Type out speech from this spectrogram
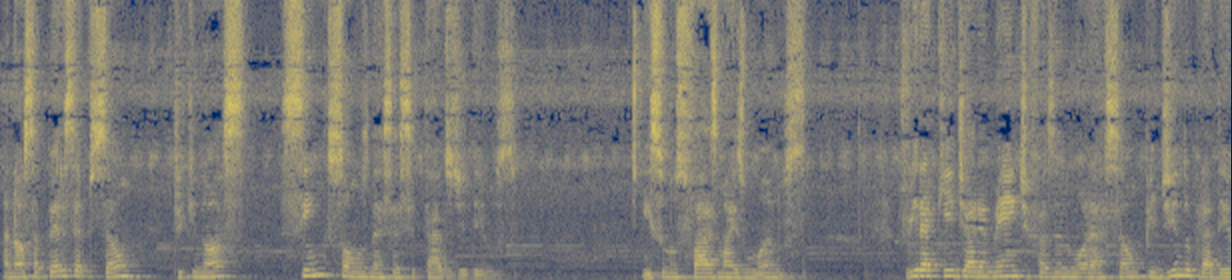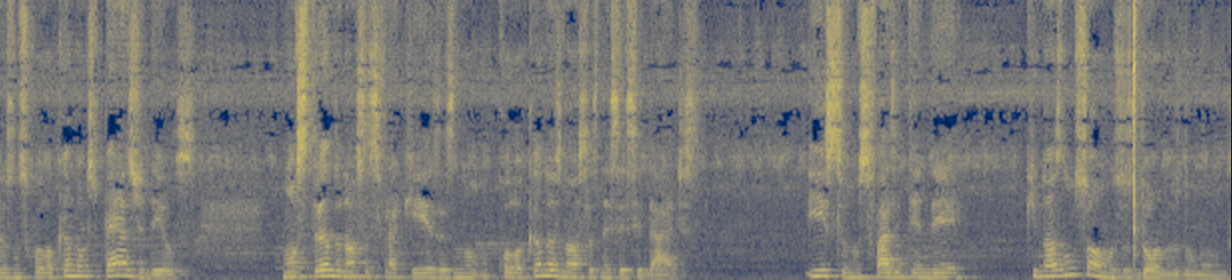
a nossa percepção de que nós sim somos necessitados de Deus. Isso nos faz mais humanos. Vir aqui diariamente fazendo uma oração, pedindo para Deus, nos colocando aos pés de Deus, mostrando nossas fraquezas, colocando as nossas necessidades, isso nos faz entender que nós não somos os donos do mundo,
